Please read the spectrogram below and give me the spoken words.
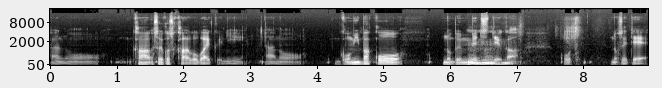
あのかそれこそカーゴバイクにあのゴミ箱の分別っていうか、を載せて、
